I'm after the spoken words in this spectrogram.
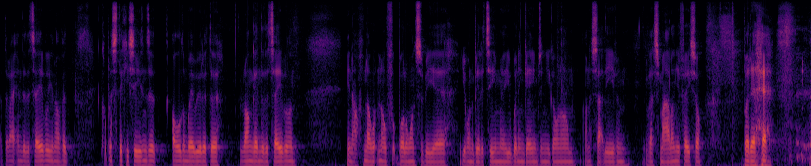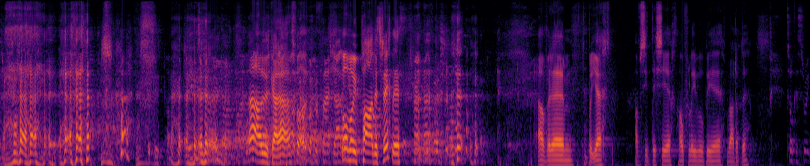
at the right end of the table. You know, I've had a couple of sticky seasons at Oldham where we were at the wrong end of the table, and you know, no no footballer wants to be. Uh, you want to be at a team where you're winning games and you're going home on a Saturday evening with a smile on your face. So, but. Uh, no, I was just kind of. That's what, what my part of the trick. This. oh, but um, but yeah, obviously this year, hopefully we'll be uh, right up there. Talk us through.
